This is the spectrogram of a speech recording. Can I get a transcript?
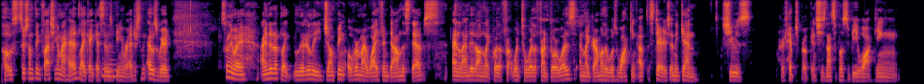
posts or something flashing in my head. Like I guess it was Mhm. being read or something. It was weird. So anyway, I ended up like literally jumping over my wife and down the steps and landed on like where the front where to where the front door was, and my grandmother was walking up the stairs. And again, she was her hips broken. She's not supposed to be walking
